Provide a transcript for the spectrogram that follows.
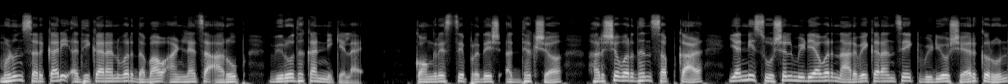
म्हणून सरकारी अधिकाऱ्यांवर दबाव आणल्याचा आरोप विरोधकांनी केलाय. काँग्रेसचे प्रदेश अध्यक्ष हर्षवर्धन सपकाळ यांनी सोशल मीडियावर नार्वेकरांचे एक व्हिडिओ शेअर करून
